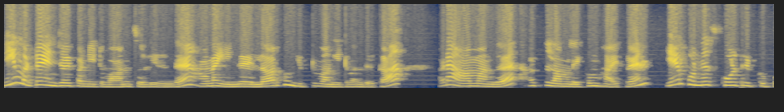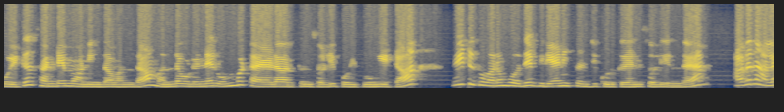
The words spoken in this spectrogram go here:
நீ மட்டும் என்ஜாய் பண்ணிட்டு வான்னு சொல்லியிருந்தேன். ஆனா எங்க எல்லாருக்கும் கிஃப்ட் வாங்கிட்டு வந்திருக்கா? அட ஆமாங்க. அஸ்லாம் வலைக்கும் ஹாய் ஃப்ரெண்ட் என் பொண்ணு ஸ்கூல் ட்ரிப்க்கு போயிட்டு சண்டே மார்னிங் தான் வந்தா. வந்த உடனே ரொம்ப டயர்டா இருக்குன்னு சொல்லி போய் தூங்கிட்டா. வீட்டுக்கு வரும்போதே பிரியாணி செஞ்சு கொடுக்குறேன்னு சொல்லியிருந்தேன். அதனால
